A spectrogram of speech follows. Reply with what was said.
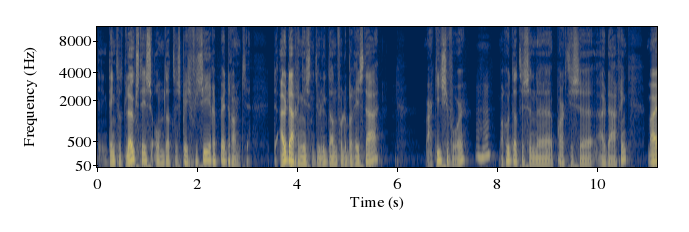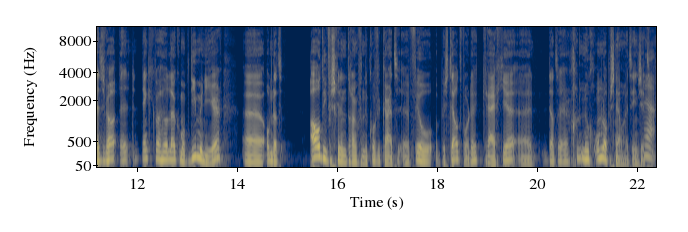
ik denk dat het leukste is om dat te specificeren per drankje. De uitdaging is natuurlijk dan voor de barista. Waar kies je voor? Mhm. Maar goed, dat is een eh, praktische uitdaging. Maar het is wel, eh, denk ik wel heel leuk om op die manier, eh, omdat al die verschillende dranken van de koffiekaart veel besteld worden, krijg je dat er genoeg omloopsnelheid in zit. Ja.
